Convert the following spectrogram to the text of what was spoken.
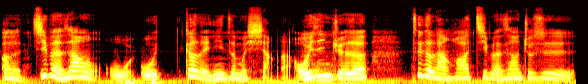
呃，基本上我我个人已经这么想了，我已经觉得这个兰花基本上就是。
